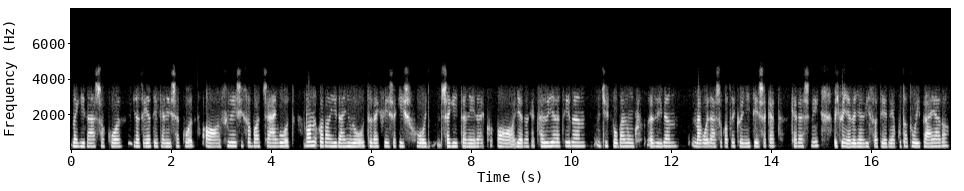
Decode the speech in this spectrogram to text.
megírásakor, illetve értékelésekor a szülési szabadságot. Vannak arra irányuló törekvések is, hogy segítenének a gyermekek felügyeletében, úgyhogy próbálunk ezügyben megoldásokat vagy könnyítéseket keresni, hogy könnyebb legyen visszatérni a kutatói pályára.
